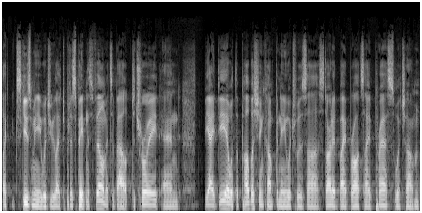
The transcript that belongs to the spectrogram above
like, excuse me, would you like to participate in this film? It's about Detroit and the idea with the publishing company, which was uh, started by Broadside Press, which, um,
